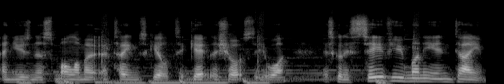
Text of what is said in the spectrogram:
and using a small amount of time scale to get the shots that you want. It's going to save you money and time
